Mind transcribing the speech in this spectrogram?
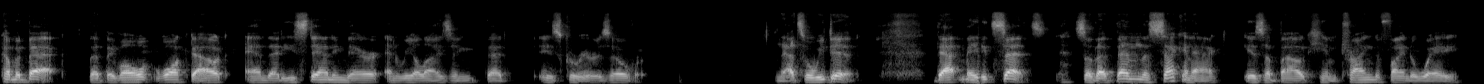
coming back, that they've all walked out, and that he's standing there and realizing that his career is over. And that's what we did. That made sense. So that then the second act is about him trying to find a way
